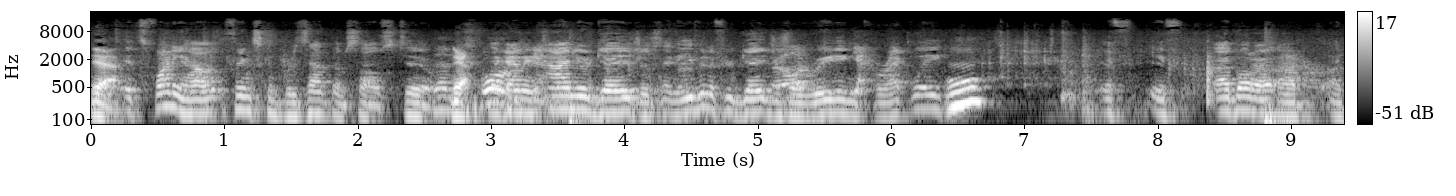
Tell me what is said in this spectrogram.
Yeah. It's funny how things can present themselves too. Yeah. Like I mean, on your gauges, and even if your gauges are reading correctly, Mm-hmm. if if I bought a, a, a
